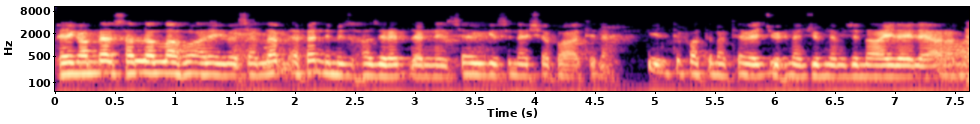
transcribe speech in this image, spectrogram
Peygamber sallallahu aleyhi ve sellem Efendimiz Hazretlerinin sevgisine, şefaatine, iltifatına, teveccühüne cümlemizi nail eyle ya Rabbi.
